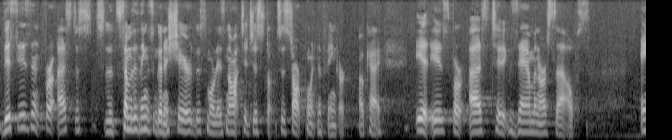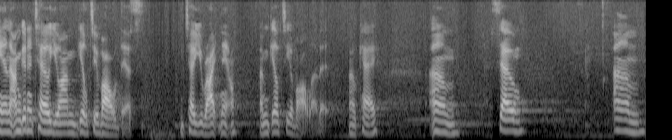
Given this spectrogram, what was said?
this isn't for us to, some of the things I'm going to share this morning is not to just to start pointing the finger, okay? It is for us to examine ourselves. And I'm going to tell you, I'm guilty of all of this. I'll tell you right now, I'm guilty of all of it, okay? Um, so, um,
